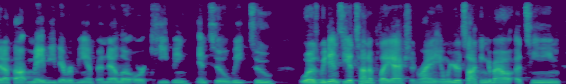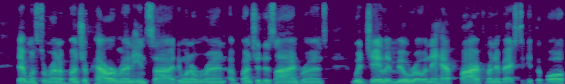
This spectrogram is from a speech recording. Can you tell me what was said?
that I thought maybe they were being vanilla or keeping until week two was we didn't see a ton of play action, right? And when you're talking about a team that wants to run a bunch of power run inside, they want to run a bunch of designed runs with Jalen Milroe, and they have five running backs to get the ball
